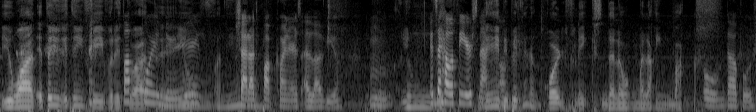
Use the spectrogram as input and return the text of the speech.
You want ito yung ito yung favorite ko ate. Yung Popcorners. ano yun? Shout out to popcorners. I love you. Mm. Yung It's a healthier snack. Hindi, Oh. bibili ka ng cornflakes, dalawang malaking box. oh, tapos.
